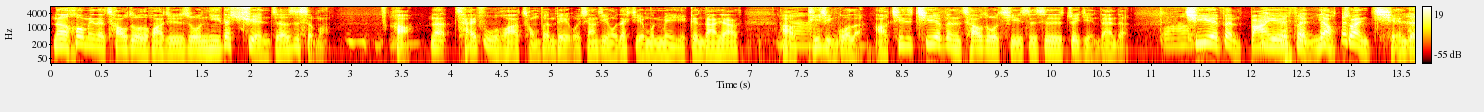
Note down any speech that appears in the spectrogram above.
那后面的操作的话，就是说你的选择是什么？好，那财富的话重分配，我相信我在节目里面也跟大家好提醒过了。啊。其实七月份的操作其实是最简单的，七月份、八月份要赚钱的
